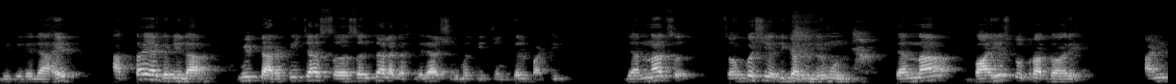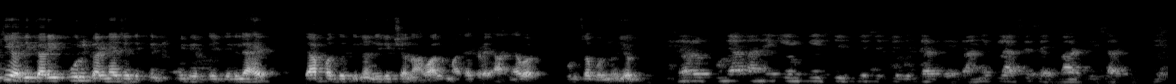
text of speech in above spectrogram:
मी दिलेले आहेत. आत्ता या घडीला मी टार्टीच्या सहसंचालक असलेल्या श्रीमती चंचल पाटील यांनाच चौकशी अधिकारी नेमून त्यांना बाह्य स्तोत्राद्वारे आणखी अधिकारी पूल करण्याचे देखील मी निर्देश दिलेले आहेत. त्या पद्धतीनं निरीक्षण अहवाल माझ्याकडे आल्यावर पुढचं बोलणं योग्य सर पुण्यात अनेक एमपीएससी युपीएससीचे विद्यार्थी आहेत. अनेक क्लासेस आहेत. भारतीय साठीचे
